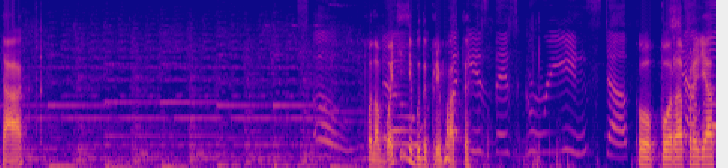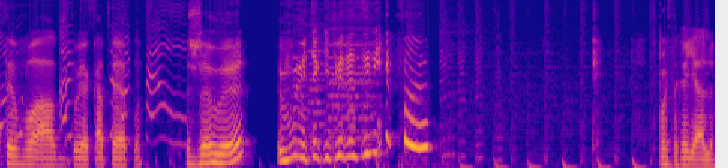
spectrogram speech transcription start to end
Так. Вона в отязі буде приймати? О, пора прийняти ванну, яка тепла. Живе? Витягніть мене звідси! Це просто геніально.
